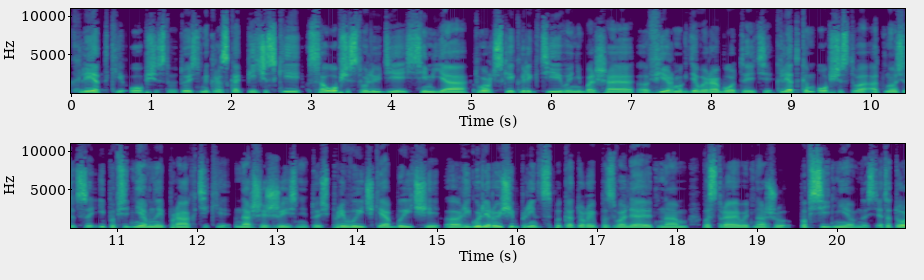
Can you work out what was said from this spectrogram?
клетки общества, то есть микроскопические сообщества людей, семья, творческие коллективы, небольшая э, фирма, где вы работаете. К клеткам общества относятся и повседневные практики нашей жизни, то есть привычки, обычаи, э, регулирующие принципы, которые позволяют нам выстраивать нашу повседневность. Это тоже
